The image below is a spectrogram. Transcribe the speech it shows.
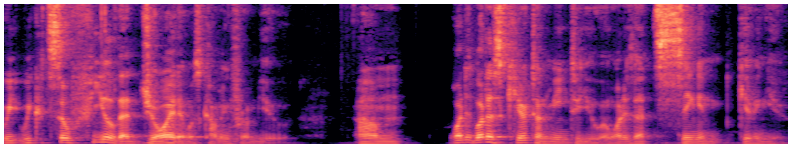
we, we could so feel that joy that was coming from you. Um, what, what does kirtan mean to you and what is that singing giving you?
